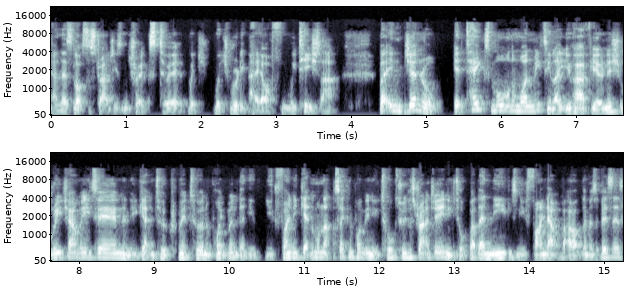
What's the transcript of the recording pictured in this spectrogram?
And there's lots of strategies and tricks to it, which which really pay off, and we teach that. But in general, it takes more than one meeting. Like you have your initial reach out meeting and you get them to commit to an appointment, then you you finally get them on that second appointment, and you talk through the strategy and you talk about their needs and you find out about them as a business.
